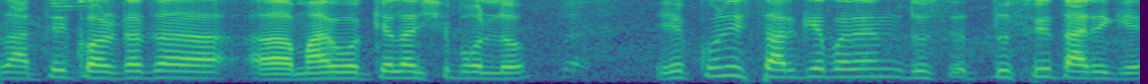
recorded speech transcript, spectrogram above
रात्री कोर्टाचा माझ्या वकिलांशी बोललो. एकोणीस तारखेपर्यंत दुस दुसरी तारीख आहे.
